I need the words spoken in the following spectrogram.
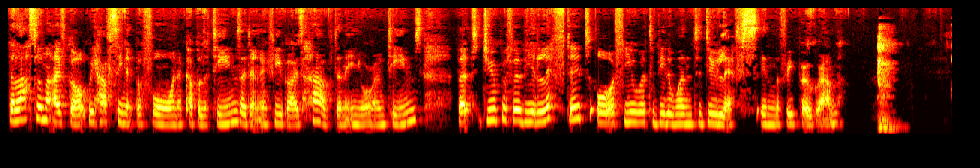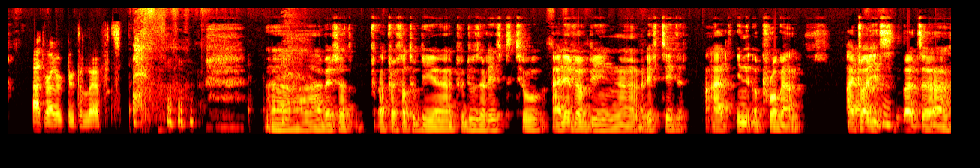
the last one that I've got, we have seen it before in a couple of teams. I don't know if you guys have done it in your own teams, but do you prefer being lifted or if you were to be the one to do lifts in the free program? I'd rather do the lifts. uh, I bet I prefer to be uh, to do the lift too. I never been uh, lifted at, in a program. I tried it, mm-hmm. but uh,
